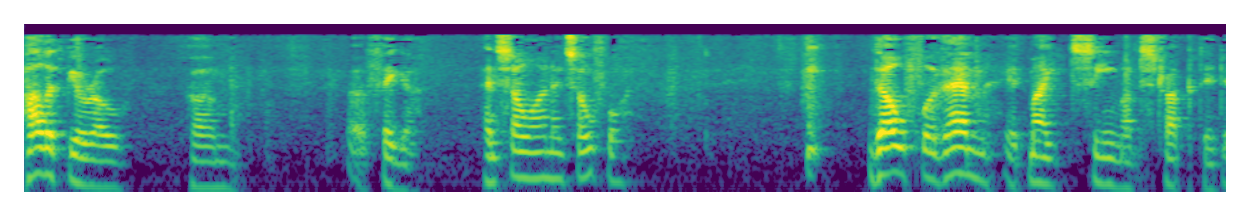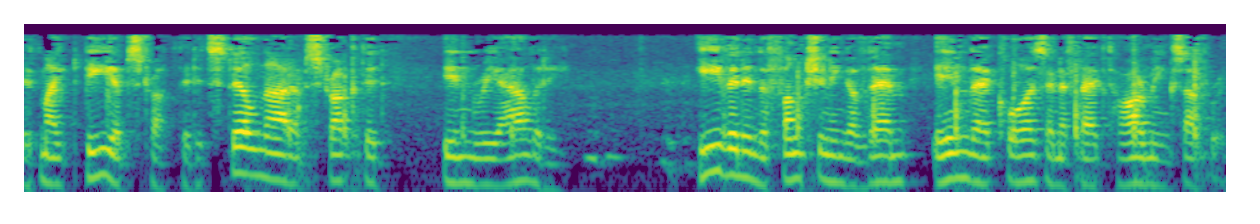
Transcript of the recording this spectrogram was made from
Politburo um, figure, and so on and so forth. Though for them it might seem obstructed, it might be obstructed, it's still not obstructed in reality. Mm-hmm. Even in the functioning of them in their cause and effect harming suffering.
